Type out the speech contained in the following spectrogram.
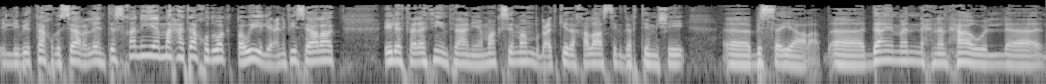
اللي بتاخذ السيارة لين تسخن هي ما حتاخذ وقت طويل. يعني في سيارات إلى 30 ثانية maximum وبعد كذا خلاص تقدر تمشي آه بالسيارة. آه دائما نحن نحاول آه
